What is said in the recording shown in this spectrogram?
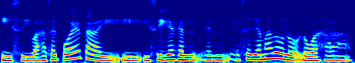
y si vas a ser poeta y, sigues el, ese llamado, lo, lo, vas a,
